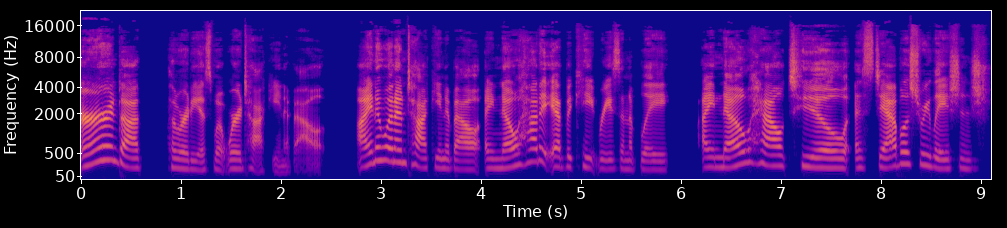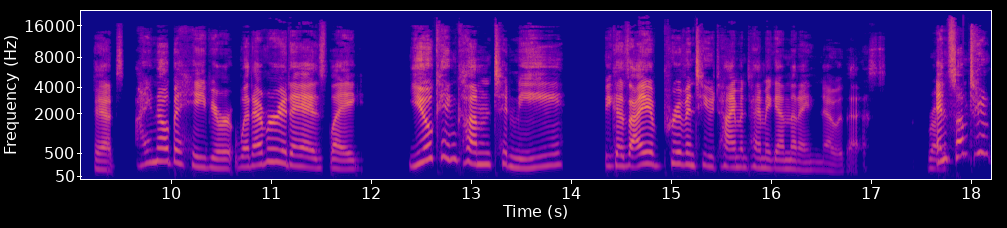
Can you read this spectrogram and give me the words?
Earned authority is what we're talking about. I know what I'm talking about. I know how to advocate reasonably. I know how to establish relationships. I know behavior, whatever it is, like you can come to me because I have proven to you time and time again that I know this. Right. And sometimes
